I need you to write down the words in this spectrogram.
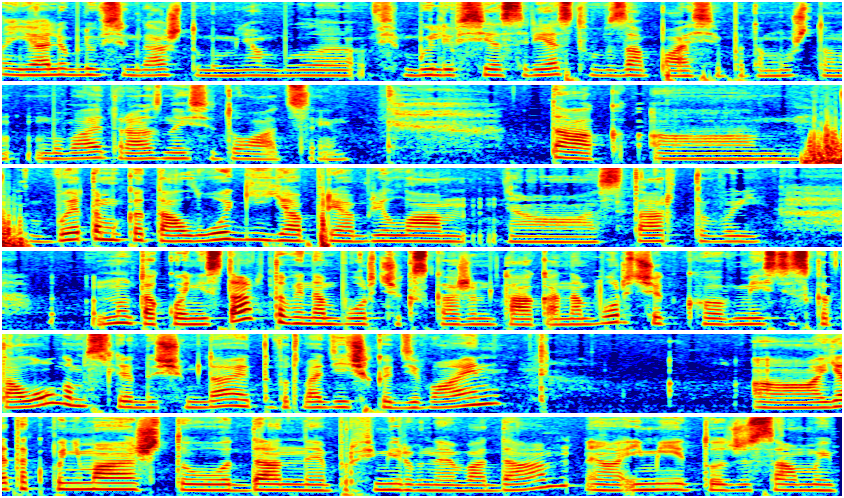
Я люблю всегда, чтобы у меня было, были все средства в запасе, потому что бывают разные ситуации. Так, в этом каталоге я приобрела а, стартовый, ну такой не стартовый наборчик, скажем так, а наборчик вместе с каталогом следующим, да, это вот водичка Divine. А, я так понимаю, что данная парфюмированная вода а, имеет тот же самый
